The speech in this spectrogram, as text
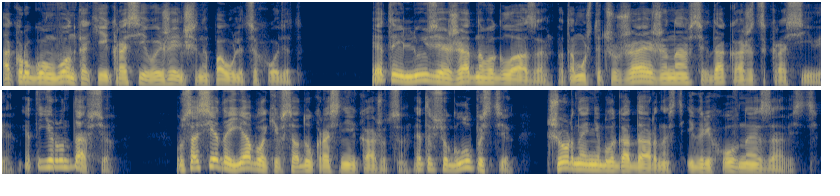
а кругом вон какие красивые женщины по улице ходят. Это иллюзия жадного глаза, потому что чужая жена всегда кажется красивее. Это ерунда все. У соседа яблоки в саду краснее кажутся. Это все глупости, черная неблагодарность и греховная зависть.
